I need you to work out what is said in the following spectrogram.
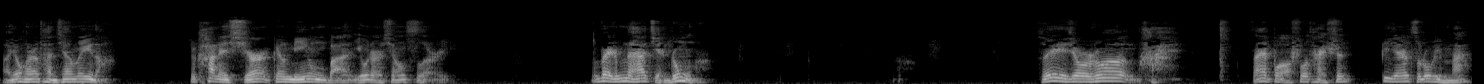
啊，有可能是碳纤维的，就看这型儿跟民用版有点相似而已。为什么那还减重啊？所以就是说，嗨。咱也不好说太深，毕竟是自主品牌，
